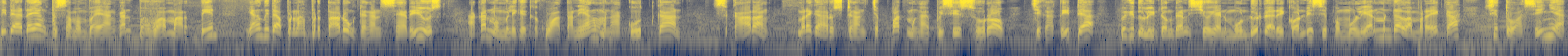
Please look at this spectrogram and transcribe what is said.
tidak ada yang bisa membayangkan bahwa Martin yang tidak pernah bertarung dengan serius akan memiliki kekuatan yang menakutkan. Sekarang, mereka harus dengan cepat menghabisi Surau. Jika tidak, begitu Lindong dan Xiaoyan mundur dari kondisi pemulihan mendalam mereka, situasinya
